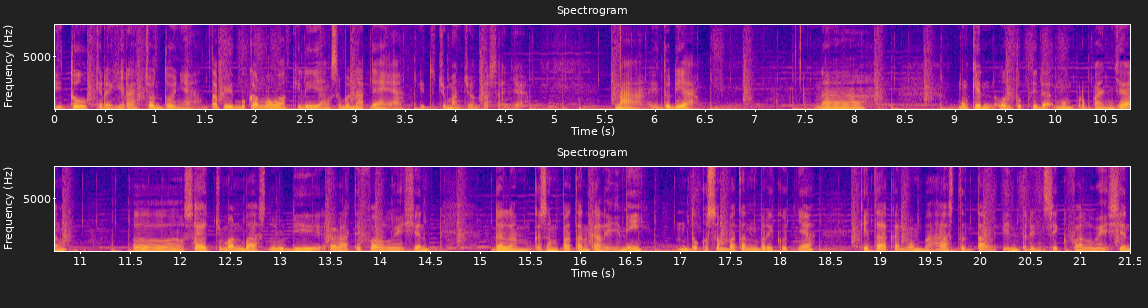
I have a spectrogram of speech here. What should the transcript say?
Itu kira-kira contohnya, tapi bukan mewakili yang sebenarnya ya. Itu cuma contoh saja. Nah, itu dia. Nah, mungkin untuk tidak memperpanjang eh, saya cuma bahas dulu di relative valuation dalam kesempatan kali ini. Untuk kesempatan berikutnya, kita akan membahas tentang intrinsic valuation,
